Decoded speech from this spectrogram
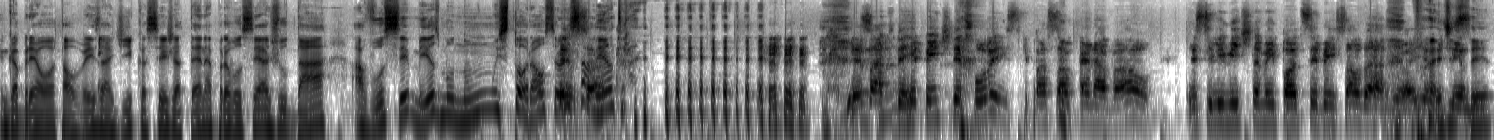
Gabriel, talvez a dica seja até né, para você ajudar a você mesmo não estourar o seu Exato. orçamento. Exato. De repente, depois que passar o carnaval, esse limite também pode ser bem saudável. Aí, pode ser.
